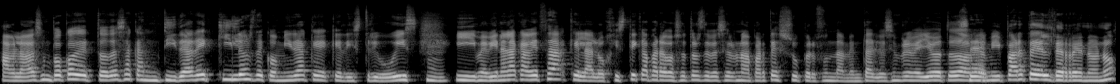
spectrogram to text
hablabas un poco de toda esa cantidad de kilos de comida que, que distribuís uh Mm. -huh. y me viene a la cabeza que la logística para vosotros debe ser una parte súper fundamental yo siempre me llevo todo Sí. a mi parte del terreno no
